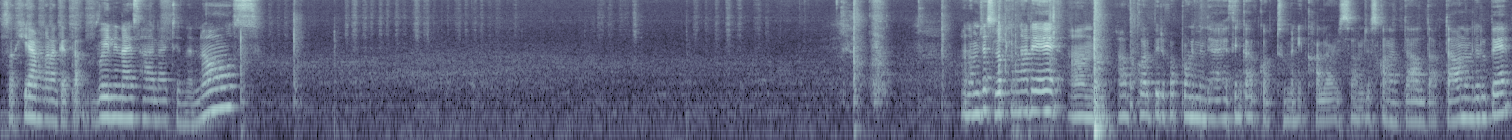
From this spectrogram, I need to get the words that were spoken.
So here I'm gonna get that really nice highlight in the nose and I'm just looking at it and I've got a bit of a problem in there I think I've got too many colors so I'm just gonna dial that down a little bit.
